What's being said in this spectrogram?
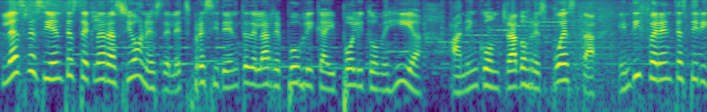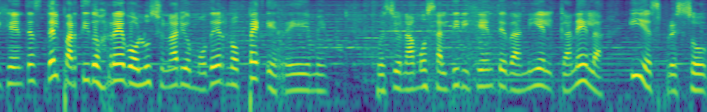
Las recientes declaraciones del expresidente de la República, Hipólito Mejía, han encontrado respuesta en diferentes dirigentes del Partido Revolucionario Moderno PRM. Cuestionamos al dirigente Daniel Canela y expresó.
